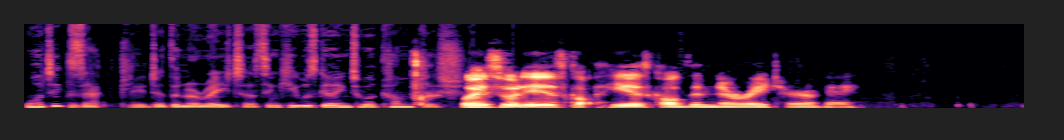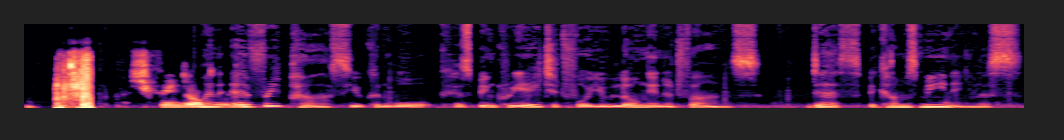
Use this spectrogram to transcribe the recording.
What exactly did the narrator think he was going to accomplish? Wait, so it is called. He is called the narrator. Okay. My screen's all When every path you can walk has been created for you long in advance, death becomes meaningless,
